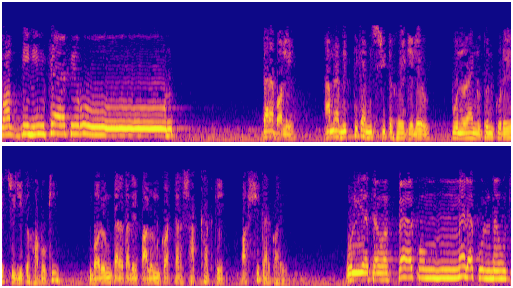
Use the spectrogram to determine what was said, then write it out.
ربهم كافرون তারা বলে আমরা মৃত্তিকায় মিশ্রিত হয়ে গেলেও পুনরায় নতুন করে সৃজিত হব কি বরং তারা তাদের পালনকর্তার সাক্ষাৎকে অস্বীকার করে قل يتوفاكم ملك الموت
